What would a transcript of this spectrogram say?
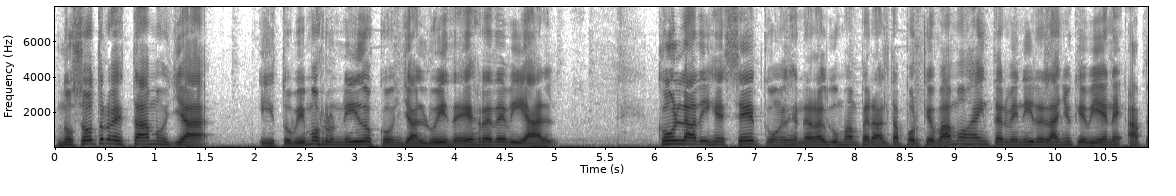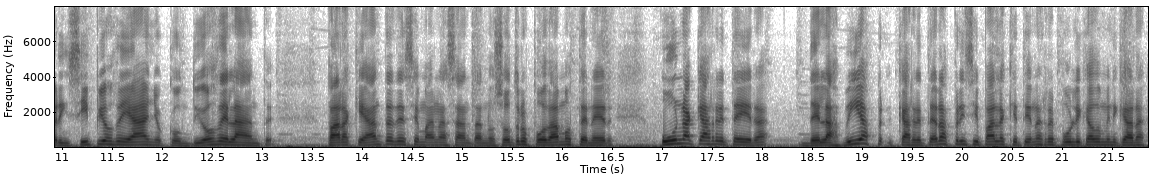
nosotros estamos ya y estuvimos reunidos con Jean Luis de RD Vial, con la DGCET, con el general Guzmán Peralta, porque vamos a intervenir el año que viene, a principios de año, con Dios delante, para que antes de Semana Santa nosotros podamos tener una carretera de las vías, carreteras principales que tiene República Dominicana,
